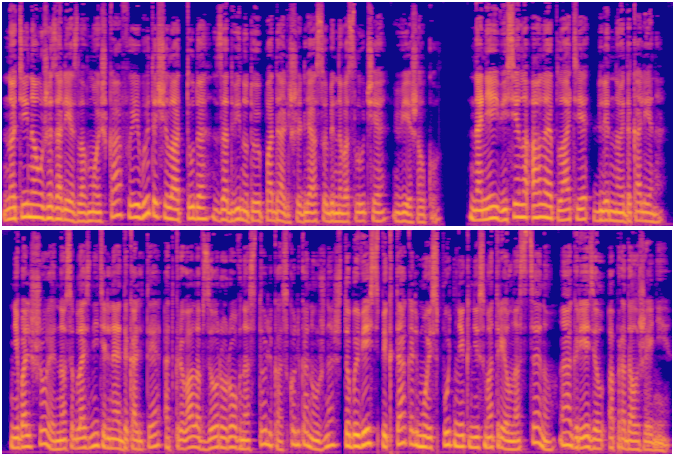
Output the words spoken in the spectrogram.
Но Тина уже залезла в мой шкаф и вытащила оттуда задвинутую подальше для особенного случая вешалку. На ней висело алое платье длиной до колена. Небольшое, но соблазнительное декольте открывало взору ровно столько, сколько нужно, чтобы весь спектакль мой спутник не смотрел на сцену, а грезил о продолжении.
